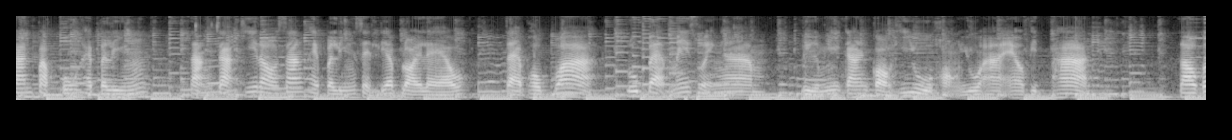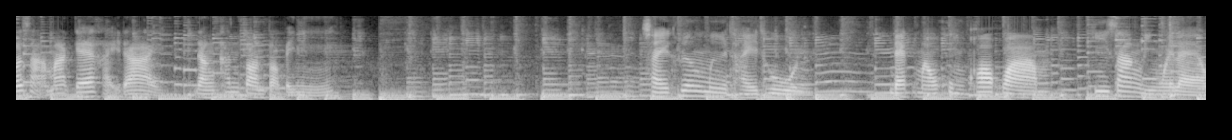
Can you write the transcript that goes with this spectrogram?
การปรับปรุงไฮเปอร์ลิงก์หลังจากที่เราสร้างไฮเปอร์ลิงก์เสร็จเรียบร้อยแล้ว แต่พบว่ารูปแบบไม่สวยงาม หรือมีการกรอกที่อยู่ของ URL ผิดพลาด เราก็สามารถแก้ไขได้ ดังขั้นตอนต่อไปนี้ ใช้เครื่องมือไททูลแดกเมาส์คุมข้อความที่สร้างลิงก์ไว้แล้ว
